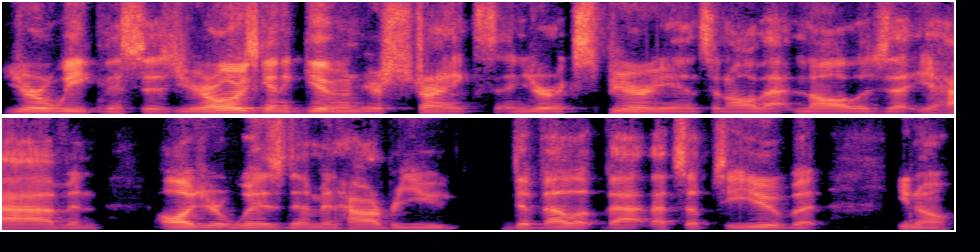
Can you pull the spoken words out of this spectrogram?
your weaknesses. You're always going to give them your strengths and your experience and all that knowledge that you have and all your wisdom and however you develop that, that's up to you. But you know,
